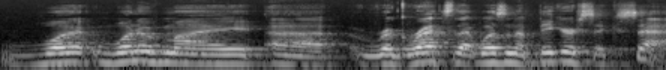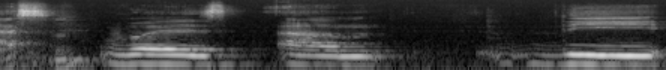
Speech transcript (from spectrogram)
one one of my uh, regrets that wasn't a bigger success was um, the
